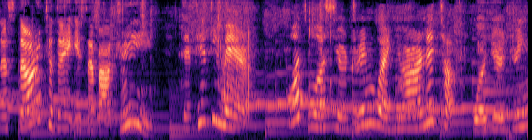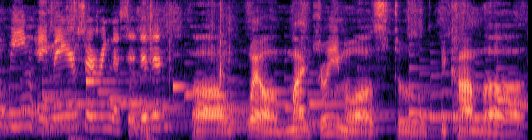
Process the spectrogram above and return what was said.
The story today is about dream. Deputy Mayor, what was your dream when you were little? Was your dream being a mayor serving the citizens? Uh, well, my dream was to become a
